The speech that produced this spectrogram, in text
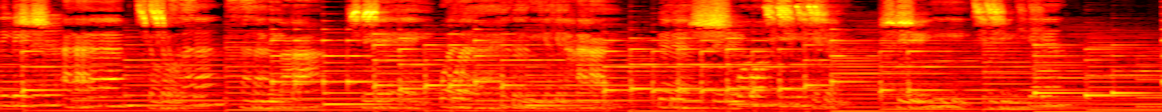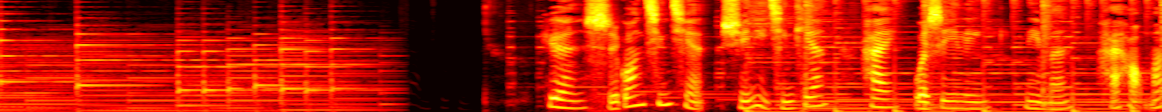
历史 FM 九三。三零八，写给未来的你电台，愿时光清浅，许你晴天。愿时光清浅，许你晴天。嗨，我是依林，你们还好吗？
